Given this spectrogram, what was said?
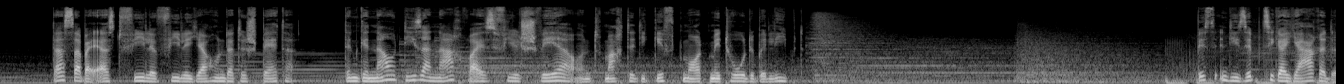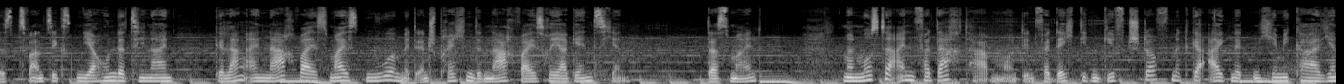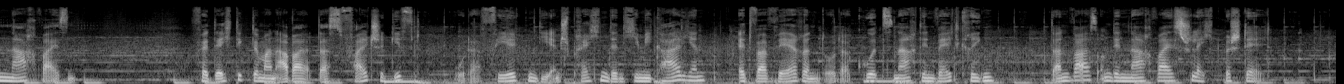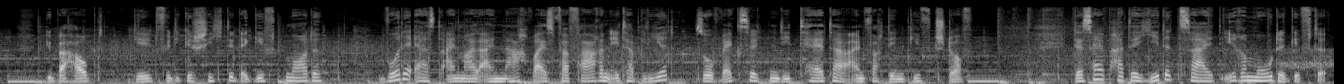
Das aber erst viele, viele Jahrhunderte später. Denn genau dieser Nachweis fiel schwer und machte die Giftmordmethode beliebt. Bis in die 70er Jahre des 20. Jahrhunderts hinein gelang ein Nachweis meist nur mit entsprechenden Nachweisreagenzien. Das meint, man musste einen Verdacht haben und den verdächtigen Giftstoff mit geeigneten Chemikalien nachweisen. Verdächtigte man aber das falsche Gift oder fehlten die entsprechenden Chemikalien, etwa während oder kurz nach den Weltkriegen, dann war es um den Nachweis schlecht bestellt. Überhaupt gilt für die Geschichte der Giftmorde, wurde erst einmal ein Nachweisverfahren etabliert, so wechselten die Täter einfach den Giftstoff. Deshalb hatte jede Zeit ihre Modegifte.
